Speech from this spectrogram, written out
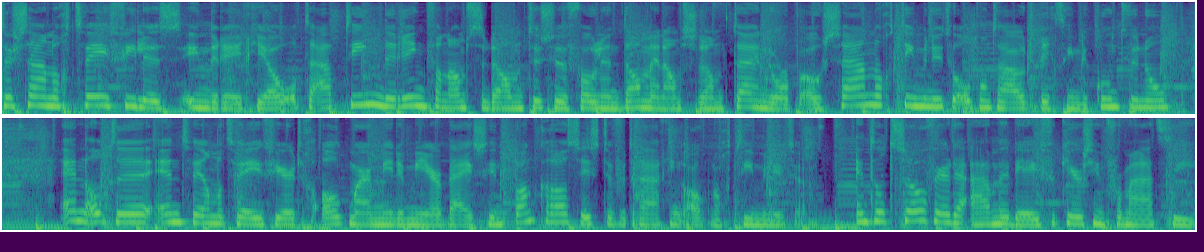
Er staan nog twee files in de regio. Op de A10, de ring van Amsterdam tussen Volendam en Amsterdam-Tuindorp Ossaan. Nog 10 minuten oponthoud richting de Koentunnel. En op de N242 Alkmaar Middenmeer bij Sint Pancras is de vertraging ook nog 10 minuten. En tot zover de ANWB Verkeersinformatie.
